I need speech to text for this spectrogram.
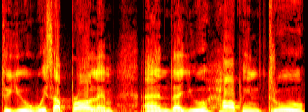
to you with a problem and that you helped him through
